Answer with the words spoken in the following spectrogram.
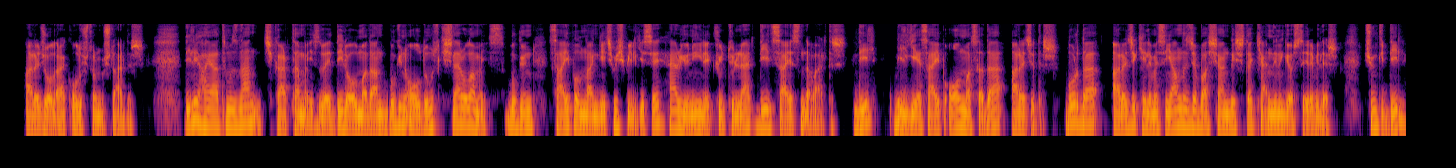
aracı olarak oluşturmuşlardır. Dili hayatımızdan çıkartamayız ve dil olmadan bugün olduğumuz kişiler olamayız. Bugün sahip olunan geçmiş bilgisi her yönüyle kültürler dil sayesinde vardır. Dil bilgiye sahip olmasa da aracıdır. Burada aracı kelimesi yalnızca başlangıçta kendini gösterebilir. Çünkü dil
